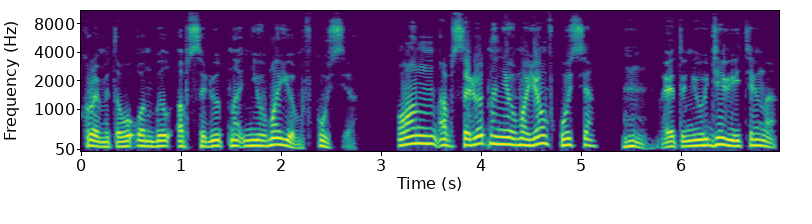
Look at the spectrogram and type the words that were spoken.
Кроме того, он был абсолютно не в моем вкусе. Он абсолютно не в моем вкусе. Хм, это неудивительно.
